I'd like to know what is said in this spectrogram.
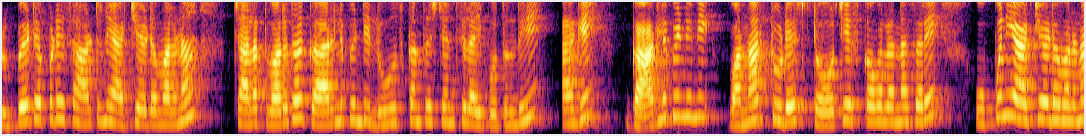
రుబ్బేటప్పుడే సాల్ట్ని యాడ్ చేయడం వలన చాలా త్వరగా గారెల పిండి లూజ్ కన్సిస్టెన్సీలో అయిపోతుంది. అలాగే గారెల పిండిని one or two days store చేసుకోవాలన్నా సరే ఉప్పుని యాడ్ చేయడం వలన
